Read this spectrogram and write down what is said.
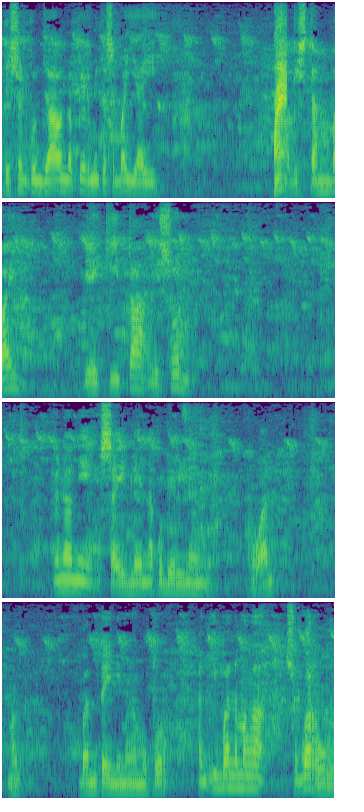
Lisod kung jaon na permita sa bayay. Mag-standby. Yay kita, lisod. Ano ni sideline ako diri ng kuan. Magbantay ni mga motor. Ang iba na mga sugarol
